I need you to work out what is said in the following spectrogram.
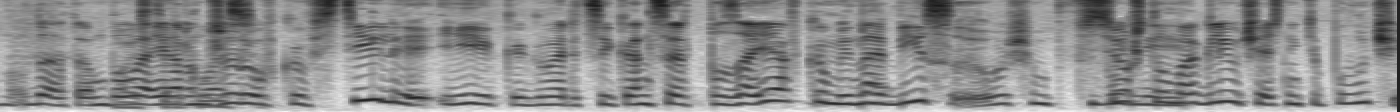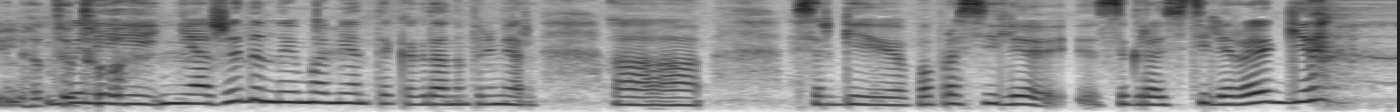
Ну да, там была и аранжировка в стиле, и, как говорится, и концерт по заявкам, и на бис. В общем, все, Были- что могли, участники получили от этого. Были неожиданные моменты, когда, например, а, Сергея попросили сыграть в стиле регги.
